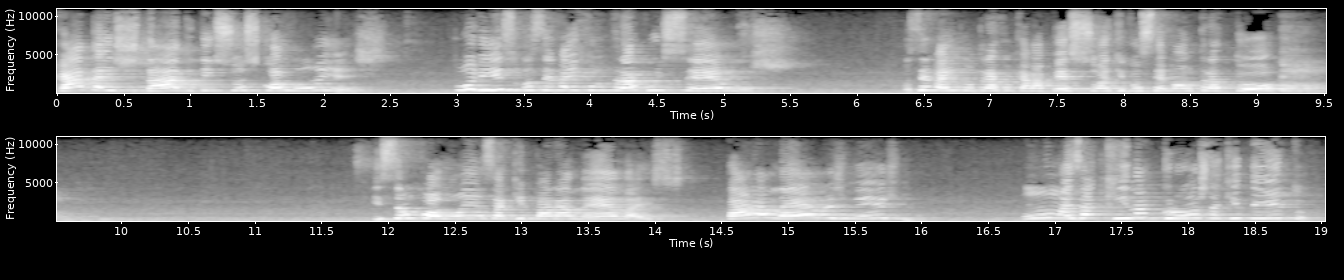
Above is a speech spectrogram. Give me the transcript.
Cada estado tem suas colônias. Por isso você vai encontrar com os seus. Você vai encontrar com aquela pessoa que você maltratou. E são colônias aqui paralelas. Paralelas mesmo. Umas aqui na crosta, aqui dentro.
